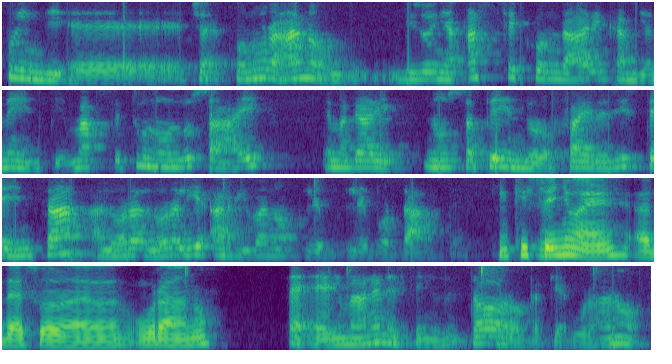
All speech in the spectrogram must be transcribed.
Quindi eh, cioè, con Urano bisogna assecondare i cambiamenti, ma se tu non lo sai e magari non sapendolo fai resistenza, allora, allora lì arrivano le, le, bordate. In che segno è adesso uh, Urano? Eh, rimane nel segno del toro, perché Urano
